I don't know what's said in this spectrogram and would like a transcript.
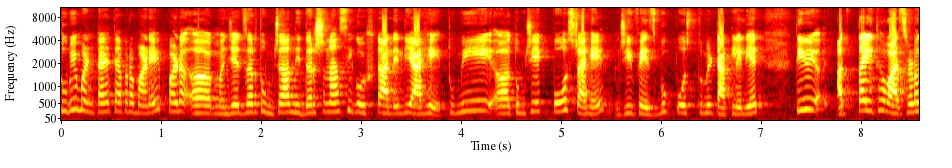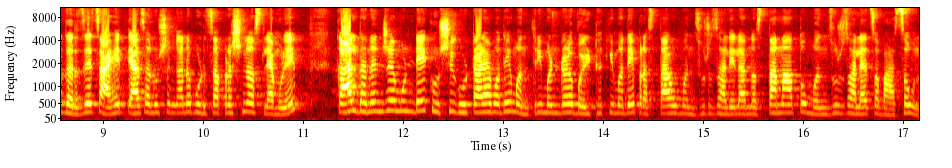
तुम्ही म्हणताय त्याप्रमाणे पण म्हणजे जर तुमच्या निदर्शनास ही गोष्ट आलेली आहे तुम्ही तुमची एक पोस्ट आहे जी फेसबुक पोस्ट तुम्ही टाकलेली आहे ती आत्ता इथं वाचणं गरजेचं आहे त्याच अनुषंगानं पुढचा प्रश्न असल्यामुळे काल धनंजय मुंडे कृषी घोटाळ्यामध्ये मंत्रिमंडळ बैठकीमध्ये प्रस्ताव मंजूर झालेला नसताना तो मंजूर झाल्याचं भासवून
